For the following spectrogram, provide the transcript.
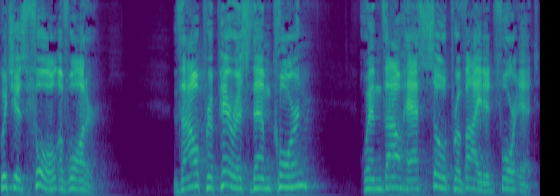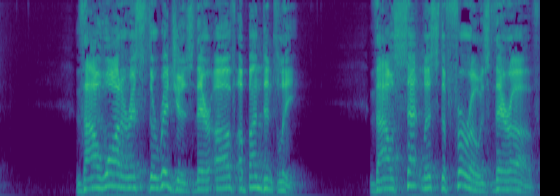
which is full of water. Thou preparest them corn when thou hast so provided for it. Thou waterest the ridges thereof abundantly. Thou settlest the furrows thereof.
